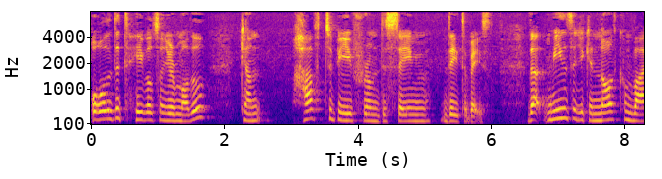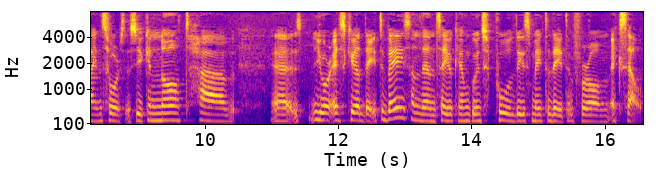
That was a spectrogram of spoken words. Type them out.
all the tables on your model can have to be from the same database. That means that you cannot combine sources. You cannot have uh, your SQL database and then say, okay, I'm going to pull this metadata from Excel.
